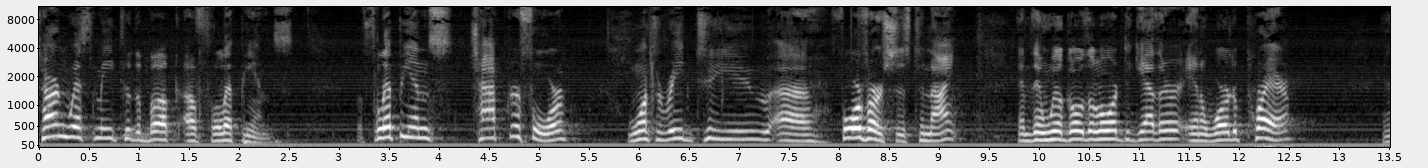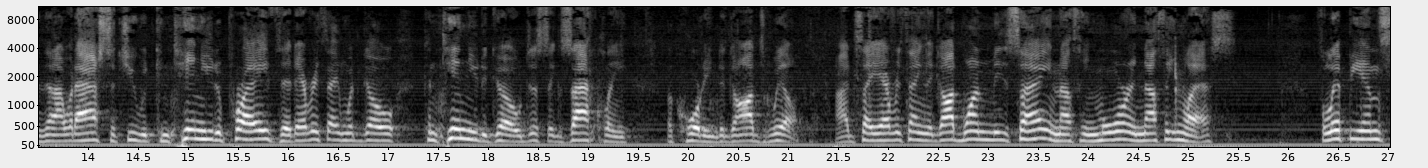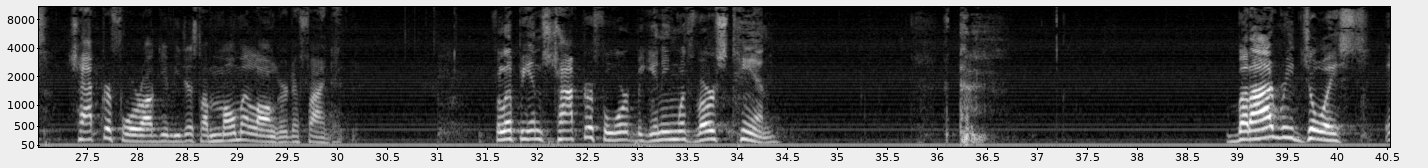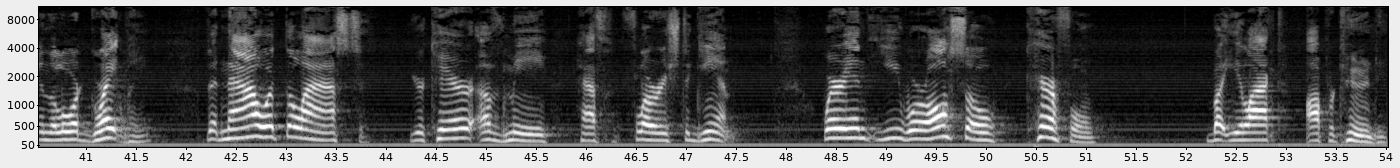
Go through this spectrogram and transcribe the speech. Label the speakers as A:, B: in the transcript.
A: turn with me to the book of Philippians. Philippians chapter 4. I want to read to you uh, four verses tonight, and then we'll go to the Lord together in a word of prayer. And then I would ask that you would continue to pray, that everything would go, continue to go just exactly according to God's will. I'd say everything that God wanted me to say, nothing more and nothing less. Philippians chapter 4, I'll give you just a moment longer to find it. Philippians chapter 4, beginning with verse 10. but I rejoice in the Lord greatly that now at the last your care of me hath flourished again, wherein ye were also careful, but ye lacked opportunity.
